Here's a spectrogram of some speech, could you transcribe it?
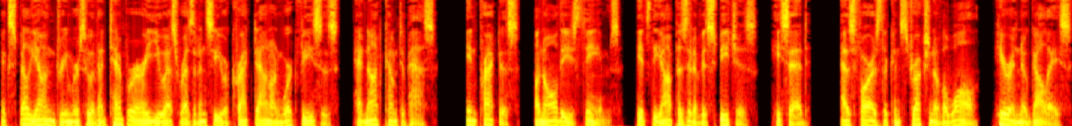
expel young dreamers who have had temporary U.S. residency or crack down on work visas, had not come to pass. In practice, on all these themes, it's the opposite of his speeches, he said. As far as the construction of a wall, here in Nogales,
